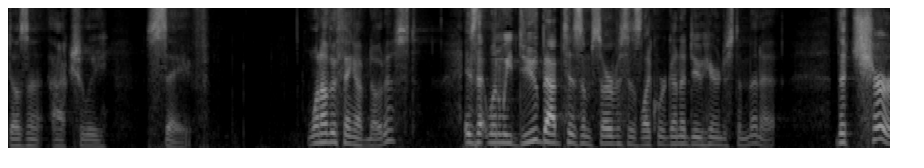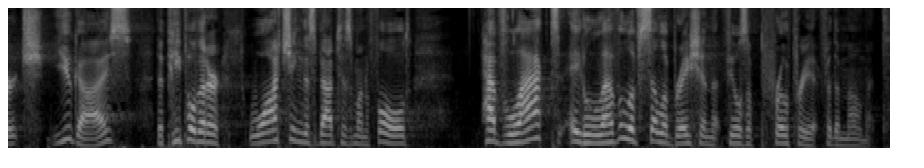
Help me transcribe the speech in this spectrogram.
doesn't actually save. One other thing I've noticed is that when we do baptism services like we're going to do here in just a minute, the church, you guys, the people that are watching this baptism unfold, have lacked a level of celebration that feels appropriate for the moment,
